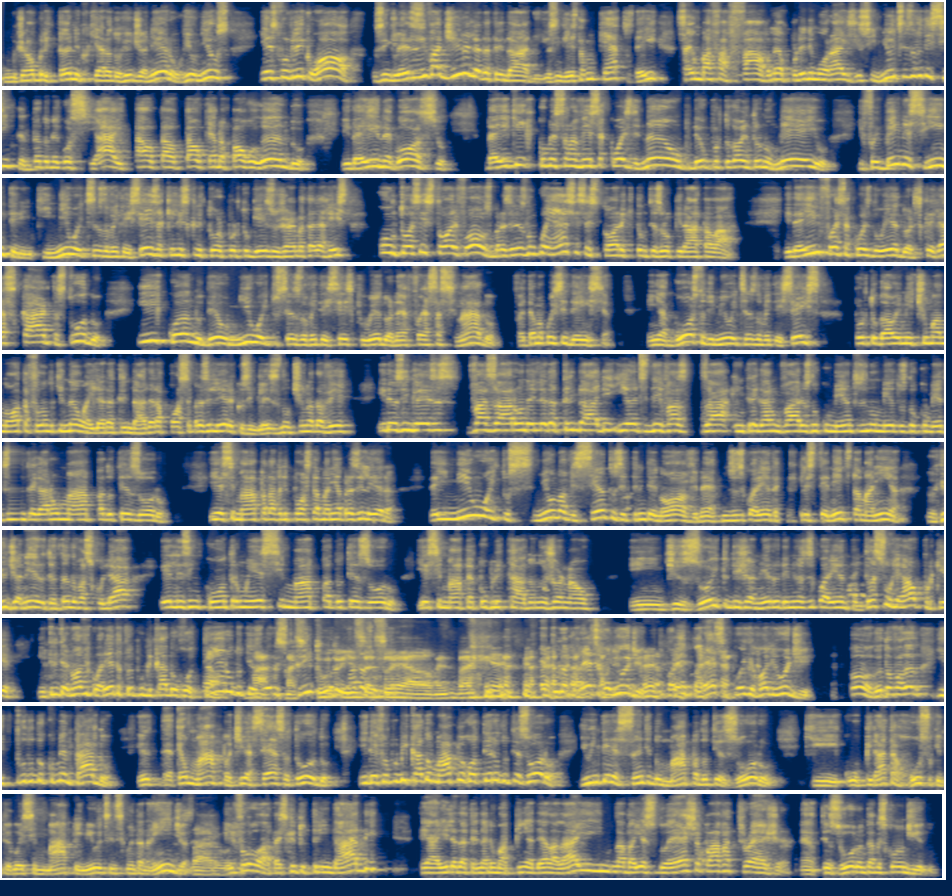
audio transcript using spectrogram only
um jornal britânico que era do Rio de Janeiro, o Rio News, e eles publicam, ó, oh, os ingleses invadiram a Ilha da Trindade, e os ingleses estavam quietos, daí sai um bafafá, né, por N. Moraes, isso em 1895, tentando negociar e tal, tal, tal, quebra-pau rolando, e daí negócio, daí que começaram a ver essa coisa de, não, deu Portugal entrou no meio, e foi bem nesse ínterim que em 1896, aquele escritor português, o Jair Matalha Reis, contou essa história, falou, oh, os brasileiros não conhecem essa história que tem um tesouro pirata lá, e daí foi essa coisa do Edward, escrever as cartas, tudo. E quando deu 1896 que o Edward né, foi assassinado, foi até uma coincidência. Em agosto de 1896, Portugal emitiu uma nota falando que não, a Ilha da Trindade era posse brasileira, que os ingleses não tinham nada a ver. E daí os ingleses vazaram da Ilha da Trindade e antes de vazar, entregaram vários documentos e no meio dos documentos entregaram um mapa do tesouro. E esse mapa dava de posse da Marinha Brasileira. Em 1939, né, 1940, aqueles tenentes da Marinha no Rio de Janeiro tentando vasculhar, eles encontram esse mapa do Tesouro. E esse mapa é publicado no jornal em 18 de janeiro de 1940. Então é surreal, porque em 39 e 40 foi publicado o roteiro Não, do Tesouro mas, escrito. Mas tudo isso é surreal. Mas... É, tudo parece Hollywood. Parece coisa de Hollywood. Oh, eu tô falando, e tudo documentado. Eu, até o mapa, tinha acesso a tudo. E daí foi publicado o mapa e o roteiro do Tesouro. E o interessante do mapa do Tesouro, que o pirata russo que entregou esse mapa em 1850 na Índia, claro. ele falou lá, tá escrito Trindade, tem a ilha da Trindade, um mapinha dela lá, e na Bahia Sudoeste a palavra treasure, né, tesouro onde estava escondido.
